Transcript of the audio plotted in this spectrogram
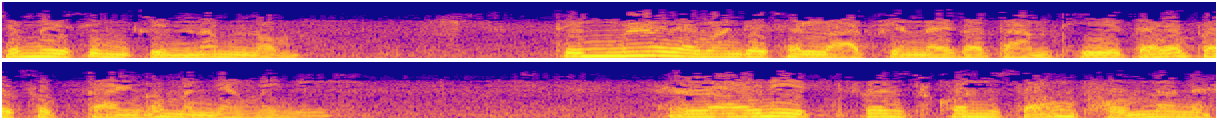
จะไม่สิ้นกลิ่นน้ำนม ถึงแม้ว่ามันจะฉลาดเพียงใดก็ตามที แต่ว่าประสบการณ์ของมันยังไม่มี เรานี่เป็นคนสองผมแล้วนะ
